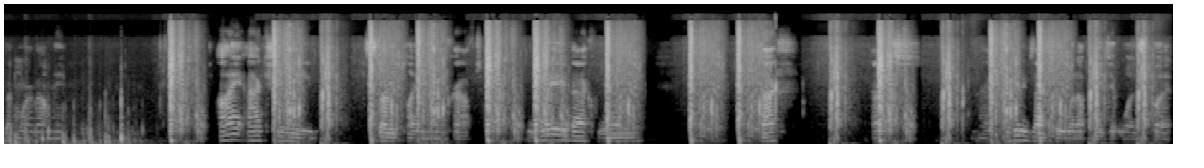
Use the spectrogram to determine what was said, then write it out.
a bit more about me. I actually started playing Minecraft way back when back at, forget exactly what update it was, but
